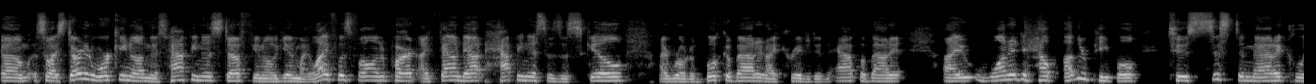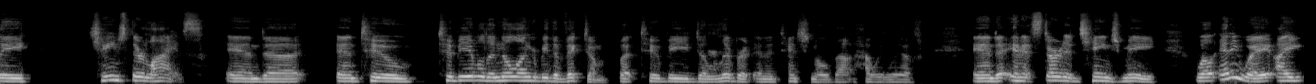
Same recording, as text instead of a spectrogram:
um, so I started working on this happiness stuff. You know, again, my life was falling apart. I found out happiness is a skill. I wrote a book about it. I created an app about it. I wanted to help other people to systematically change their lives and uh, and to to be able to no longer be the victim, but to be deliberate and intentional about how we live. And, and it started to change me. Well, anyway, I,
